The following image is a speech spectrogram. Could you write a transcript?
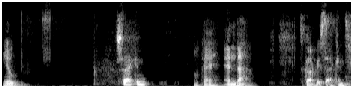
You second. Okay, Enda. It's got to be second.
